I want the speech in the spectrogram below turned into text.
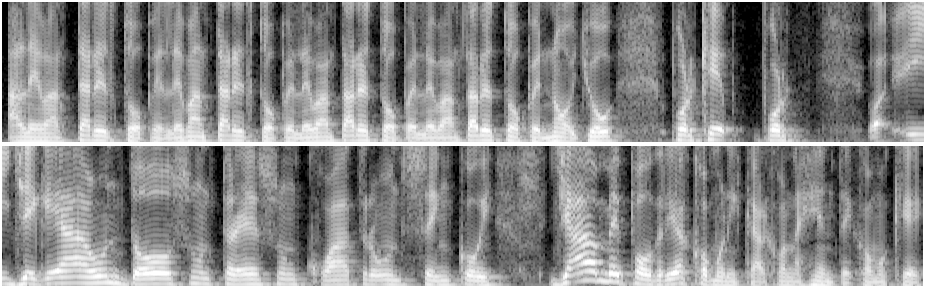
a levantar el tope, levantar el tope, levantar el tope, levantar el tope. No, yo, porque, por, y llegué a un 2, un 3, un 4, un 5 y ya me podría comunicar con la gente, como que,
